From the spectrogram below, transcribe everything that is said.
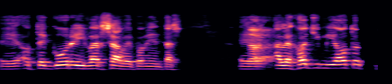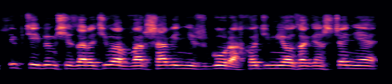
y, o te góry i Warszawę, pamiętasz? E, tak. Ale chodzi mi o to, czy szybciej bym się zaradziła w Warszawie niż w górach. Chodzi mi o zagęszczenie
